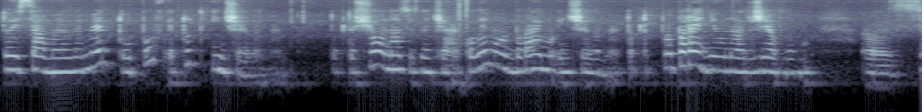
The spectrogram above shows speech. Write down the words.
Той самий елемент тут був і тут інший елемент. Тобто, що у нас означає, коли ми обираємо інший елемент? Тобто, попередній у нас вже Е, з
